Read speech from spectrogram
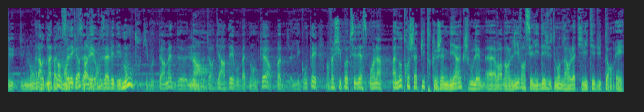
du, du nombre Alors, de maintenant, battements vous savez de cœur, que vous par avez, exemple vous avez des montres qui vous permettent de, de, regarder vos battements de cœur, pas de les compter. Enfin, je suis pas obsédé à ce point-là. Un autre chapitre que j'aime bien, que je voulais avoir dans le livre, c'est l'idée justement de la relativité du temps. Et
